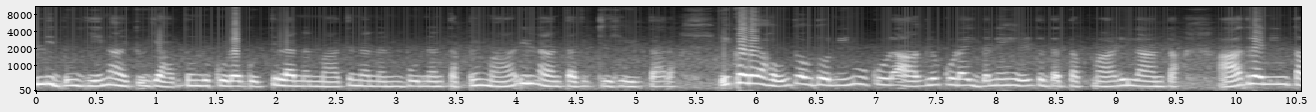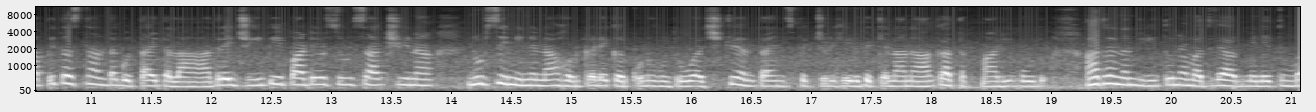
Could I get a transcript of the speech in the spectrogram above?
ಎಲ್ಲಿದ್ದು ಏನಾಯಿತು, ಯಾವುದೊಂದು ಕೂಡ ಗೊತ್ತಿಲ್ಲ. ನನ್ನ ಮಾತನ್ನ ನನ್ಬು ನಾನು ತಪ್ಪೇ ಮಾಡಿಲ್ಲ ಅಂತ ವಿಕ್ಕಿ ಹೇಳ್ತಾರೆ. ಈ ಕಡೆ ಹೌದೌದು ನೀನು ಕೂಡ ಆಗಲೂ ಕೂಡ ಇದನ್ನೇ ಹೇಳ್ತಿದ್ದ, ತಪ್ಪು ಮಾಡಿಲ್ಲ ಅಂತ. ಆದರೆ ನೀನು ತಪ್ಪಿತಸ್ಥ ಅಂತ ಗೊತ್ತಾಯ್ತಲ್ಲ, ಆದರೆ ಜಿ ಪಿ ಪಾಟೀಲ್ ಸುಳ್ಳು ಸಾಕ್ಷಿನ ನುಡಿಸಿ ನಿನ್ನನ್ನು ಹೊರಗಡೆ ಕರ್ಕೊಂಡು ಹೋದರು ಅಷ್ಟೇ ಅಂತ ಇನ್ಸ್ಪೆಕ್ಟರ್ ಹೇಳಿದಕ್ಕೆ ನಾನು ಆಗ ತಪ್ಪು ಮಾಡಿರ್ಬೋದು. ಆದರೆ ನನ್ನ ರೀತುನ ಮದುವೆ ಆದಮೇಲೆ ತುಂಬ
